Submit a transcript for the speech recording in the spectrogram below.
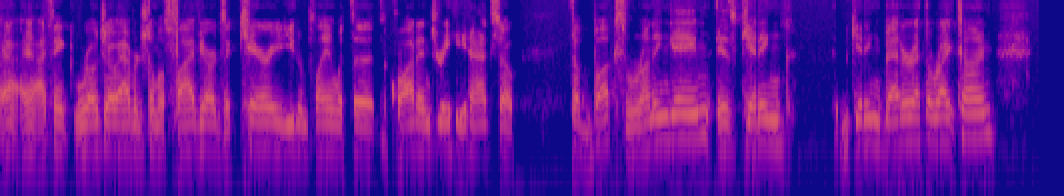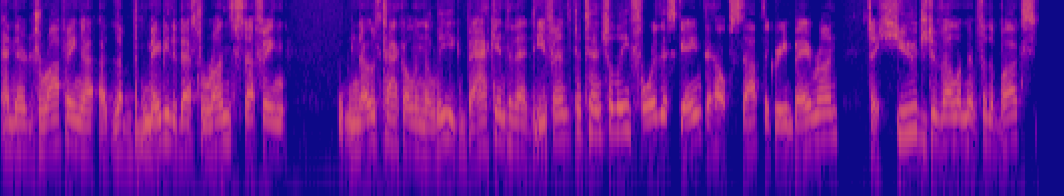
I think Rojo averaged almost five yards a carry, even playing with the, the quad injury he had. So the Bucs running game is getting getting better at the right time, and they're dropping a, a, the maybe the best run stuffing nose tackle in the league back into that defense potentially for this game to help stop the Green Bay run. It's a huge development for the Bucs.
